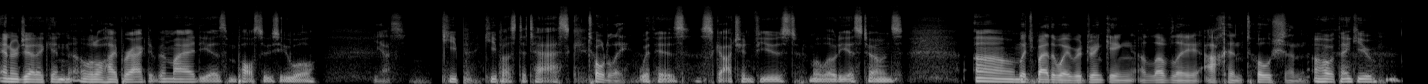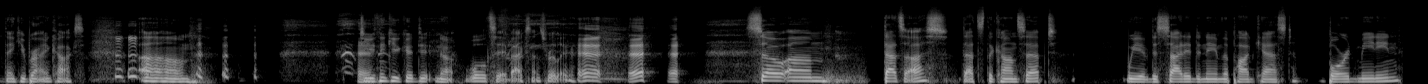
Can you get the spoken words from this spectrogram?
energetic and a little hyperactive in my ideas, and Paul Susie will Yes. keep keep us to task Totally. with his Scotch infused melodious tones. Um, Which, by the way, we're drinking a lovely Auchentoshan. Oh, thank you, thank you, Brian Cox. Um, do you think you could do? No, we'll save accents for later. So, um, that's us. That's the concept. We have decided to name the podcast "Board Meeting"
